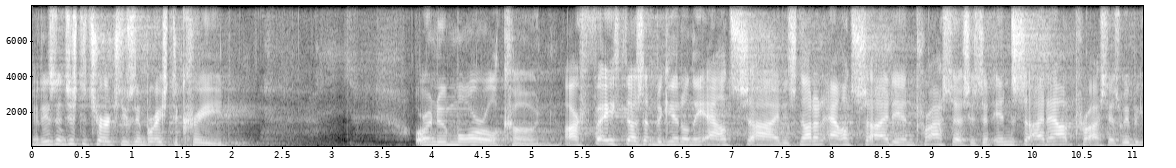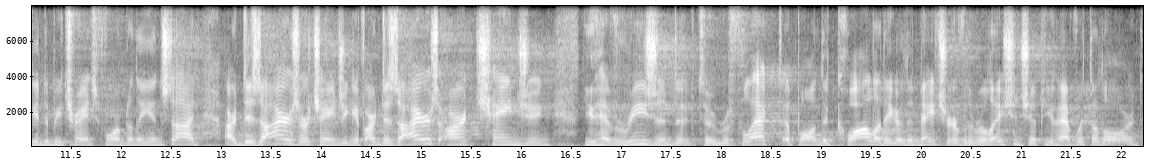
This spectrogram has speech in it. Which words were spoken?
It isn't just a church who's embraced a creed or a new moral code. Our faith doesn't begin on the outside. It's not an outside in process, it's an inside out process. We begin to be transformed on the inside. Our desires are changing. If our desires aren't changing, you have reason to, to reflect upon the quality or the nature of the relationship you have with the Lord.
